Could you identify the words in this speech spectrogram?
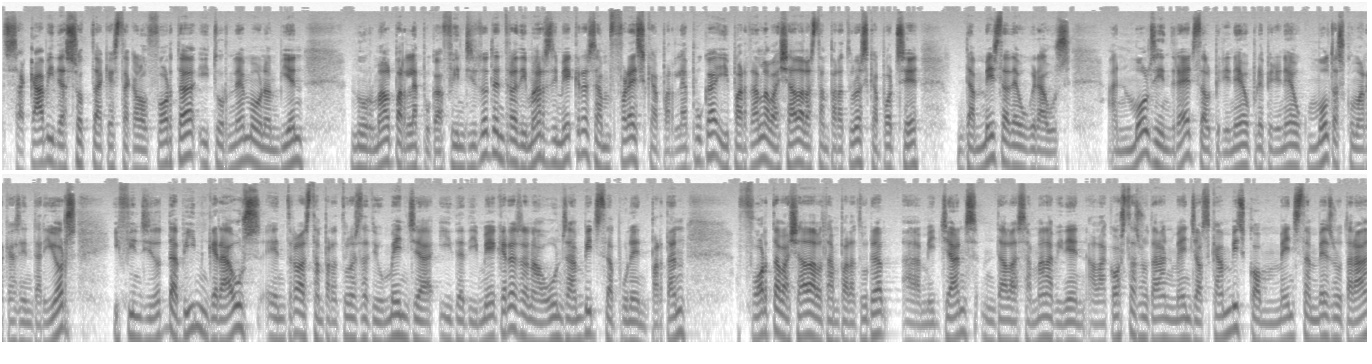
s'acabi de sobte aquesta calor forta i tornem a un ambient normal per l'època. Fins i tot entre dimarts i dimecres amb fresca per l'època i, per tant, la baixada de les temperatures que pot ser de més de 10 graus en molts indrets del Pirineu, Prepirineu, moltes comarques interiors i fins i tot de 20 graus entre les temperatures de diumenge i de dimecres en alguns àmbits de Ponent. Per tant, forta baixada de la temperatura a mitjans de la setmana vinent. A la costa es notaran menys els canvis, com menys també es notarà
